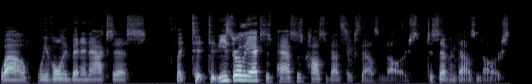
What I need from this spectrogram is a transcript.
wow, we've only been in access like to, these early access passes cost about six thousand dollars to seven thousand um, dollars,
